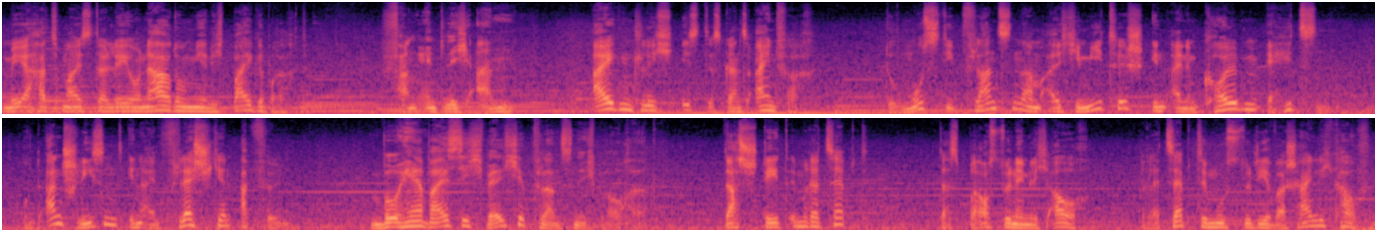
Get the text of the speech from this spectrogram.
Mehr hat Meister Leonardo mir nicht beigebracht. Fang endlich an. Eigentlich ist es ganz einfach. Du musst die Pflanzen am Alchemietisch in einem Kolben erhitzen und anschließend in ein Fläschchen abfüllen. Woher weiß ich, welche Pflanzen ich brauche? Das steht im Rezept. Das brauchst du nämlich auch. Rezepte musst du dir wahrscheinlich kaufen.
